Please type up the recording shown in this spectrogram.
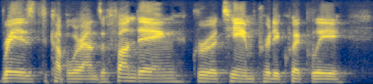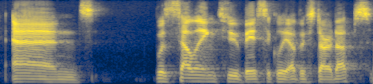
raised a couple of rounds of funding, grew a team pretty quickly, and was selling to basically other startups.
